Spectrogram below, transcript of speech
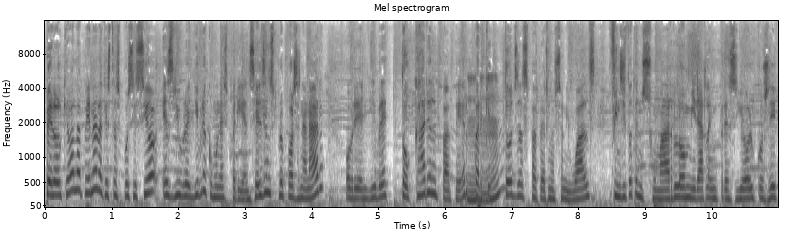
Però el que val la pena d'aquesta exposició és viure el llibre com una experiència. Ells ens proposen anar, obrir el llibre, tocar el paper, mm -hmm. perquè tots els papers no són iguals, fins i tot ensumar-lo, mirar la impressió, el cosit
